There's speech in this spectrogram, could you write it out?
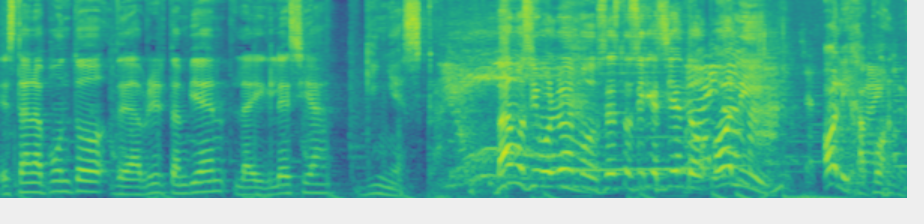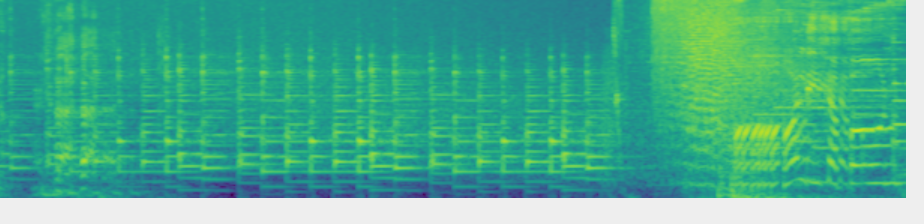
están a punto de abrir también la iglesia guiñesca. Vamos y volvemos, esto sigue siendo Oli, Oli Japón. Oli Japón.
